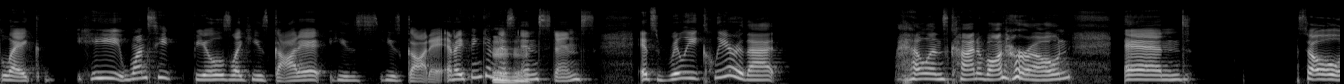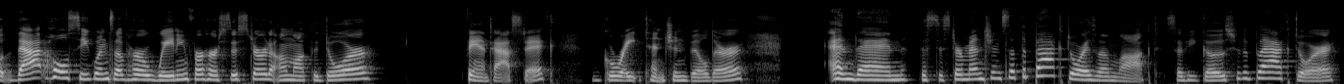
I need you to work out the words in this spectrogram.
like he once he feels like he's got it, he's he's got it. And I think in this Mhm. instance, it's really clear that Helen's kind of on her own and so that whole sequence of her waiting for her sister to unlock the door fantastic. Great tension builder. And then the sister mentions that the back door is unlocked. So he goes to the back door,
